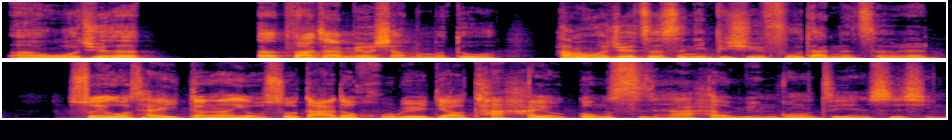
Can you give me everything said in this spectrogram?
呃，我觉得大大家没有想那么多，他们会觉得这是你必须负担的责任。所以我才刚刚有说，大家都忽略掉他还有公司，他还有员工的这件事情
